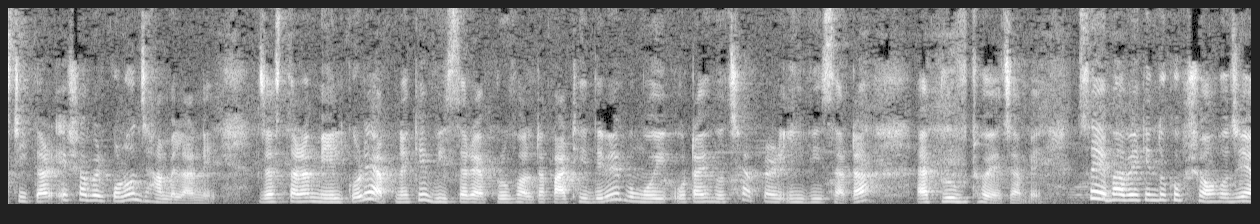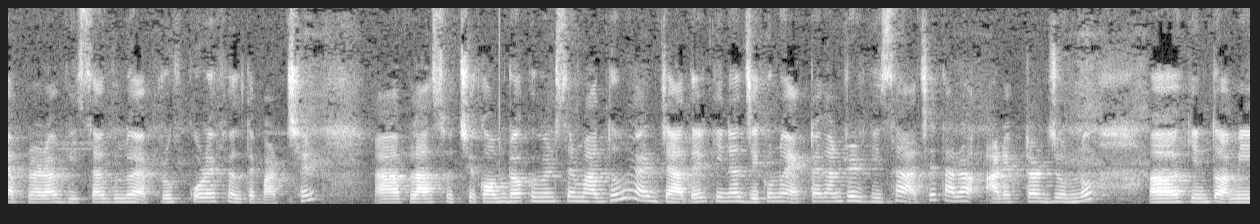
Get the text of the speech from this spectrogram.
স্টিকার এসবের কোনো ঝামেলা নেই। জাস্ট তারা মেইল করে আপনাকে ভিসার অ্যাপ্রুভালটা পাঠিয়ে দেবে এবং ওই, ওটাই হচ্ছে আপনার ই ভিসাটা অ্যাপ্রুভড হয়ে যাবে। সো এভাবে কিন্তু খুব সহজে আপনারা ভিসাগুলো অ্যাপ্রুভ করে ফেলতে পারছেন। প্লাস হচ্ছে কম ডকুমেন্টসের মাধ্যমে। আর যাদের কিনা যে কোনো একটা কান্ট্রির ভিসা আছে, তারা আরেকটার জন্য কিন্তু আমি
